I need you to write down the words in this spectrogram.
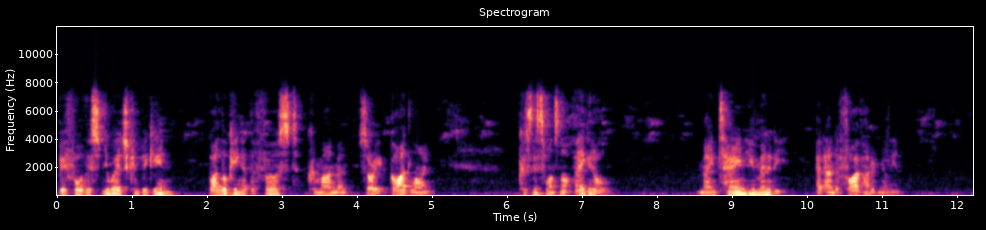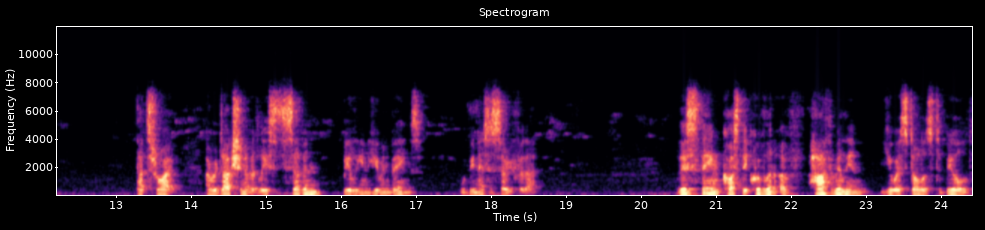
before this new age can begin by looking at the first commandment, sorry, guideline. Because this one's not vague at all. Maintain humanity at under 500 million. That's right, a reduction of at least 7 billion human beings would be necessary for that. This thing cost the equivalent of half a million US dollars to build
